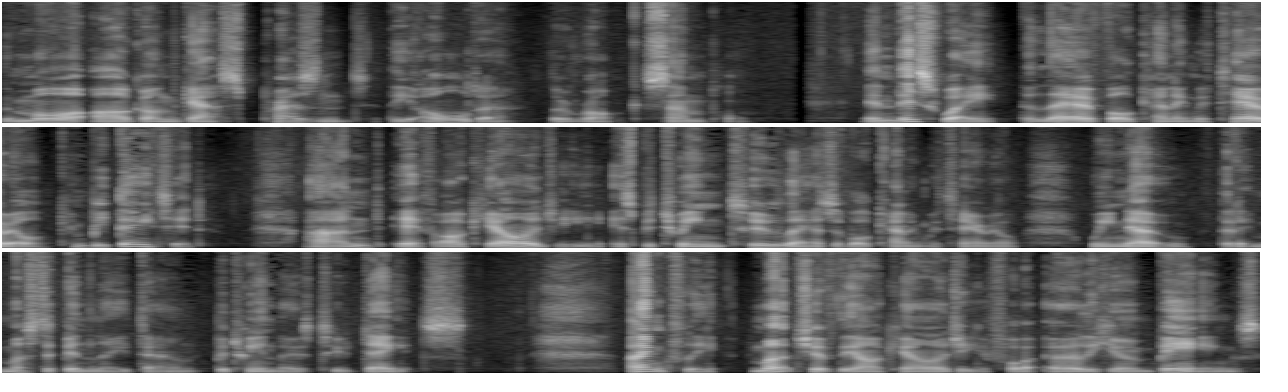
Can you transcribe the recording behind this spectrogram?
The more argon gas present, the older the rock sample. In this way, the layer of volcanic material can be dated, and if archaeology is between two layers of volcanic material, we know that it must have been laid down between those two dates. Thankfully, much of the archaeology for early human beings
